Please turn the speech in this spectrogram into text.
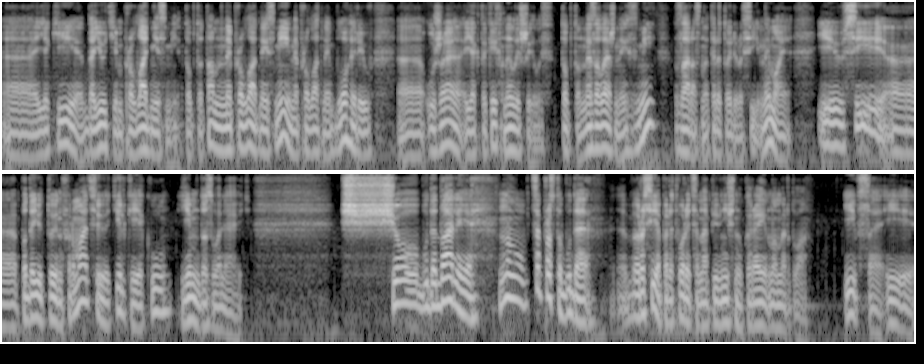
е, які дають їм провладні змі. Тобто там непровладних змі, непровладних блогерів уже як таких не лишилось. Тобто незалежних змі зараз на території Росії немає. І всі е, подають ту інформацію, тільки яку їм дозволяють. Що буде далі? Ну, це просто буде. Росія перетвориться на Північну Корею номер 2 І все. І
